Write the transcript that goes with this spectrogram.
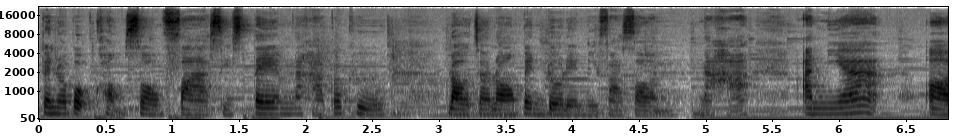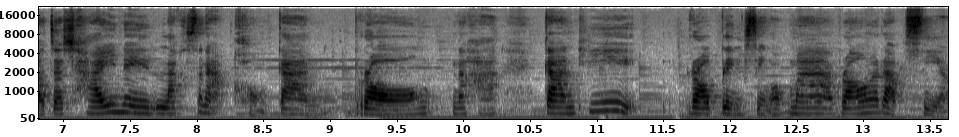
เป็นระบบของ SOFA system นะคะ ก็คือเราจะร้องเป็นโดเรมีฟาซอนนะคะ อันนี้จะใช้ในลักษณะของการร้องนะคะ การที่ เราเปล่งเสียงออกมาร้องระดับเสียง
